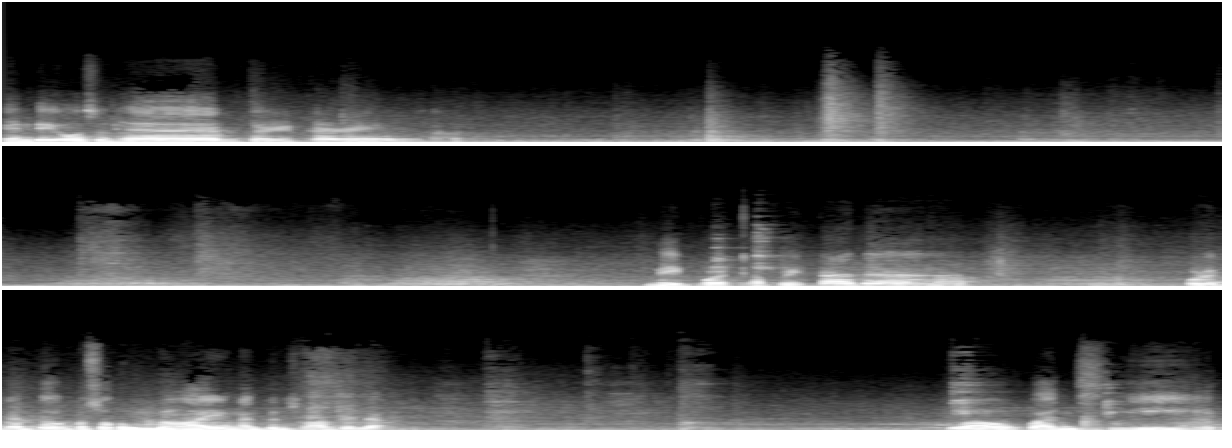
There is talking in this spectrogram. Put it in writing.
and they also have curry. May pork apritada, pork adobo. So, kung ba nga yung nandun sa kabila. Wow, pansit.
